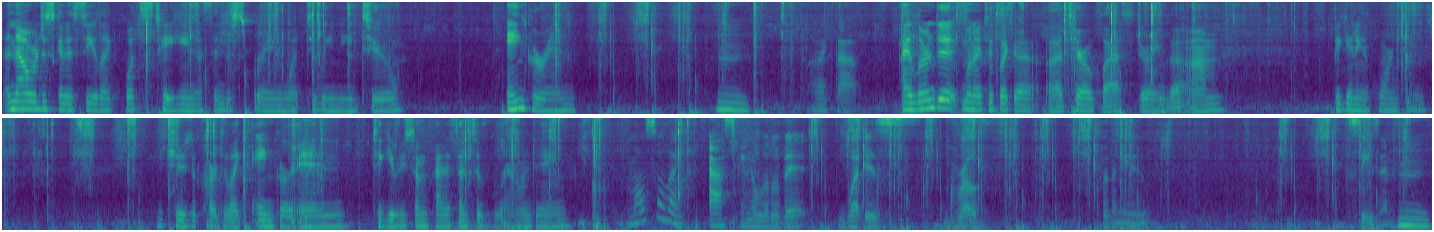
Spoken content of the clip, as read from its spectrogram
And now we're just gonna see like what's taking us into spring. What do we need to anchor in? Hmm. I like that. I learned it when I took like a, a tarot class during the um, beginning of quarantine. You choose a card to like anchor in to give you some kind of sense of grounding. I'm also like asking a little bit what is growth for the new season?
